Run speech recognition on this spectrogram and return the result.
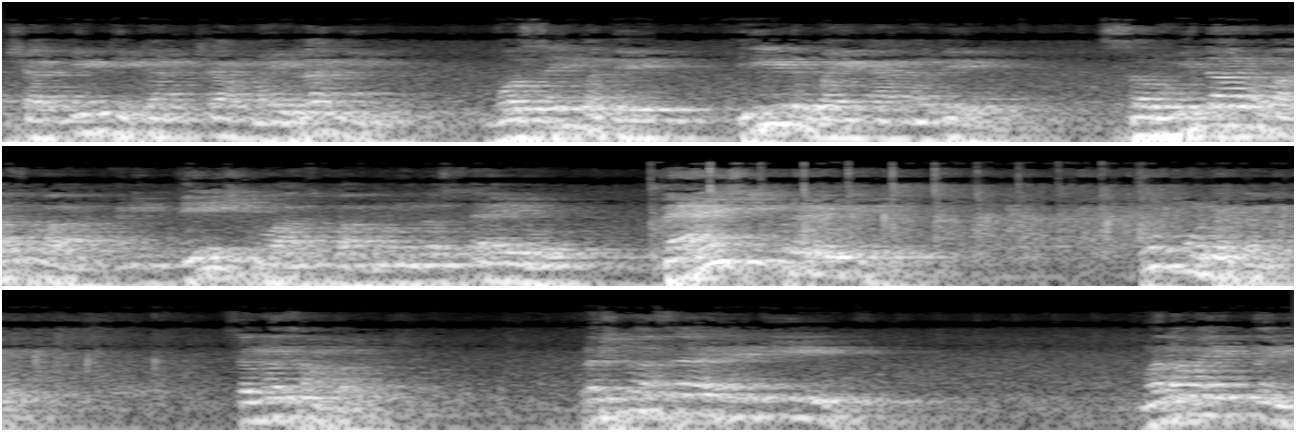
अशा तीन ठिकाणच्या महिलांनी वसईमध्ये दीड महिन्यामध्ये संविधान वाचवा आणि देश वाचवा म्हणून रस्त्या येऊन ब्याऐंशी प्रयोग केले. खूप मोठे काम सगळं सांभाळ प्रश्न असा आहे की मला माहीत नाही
